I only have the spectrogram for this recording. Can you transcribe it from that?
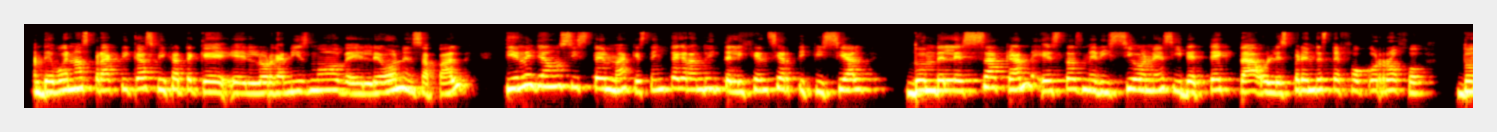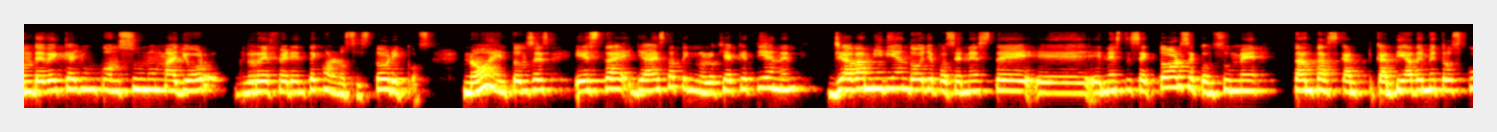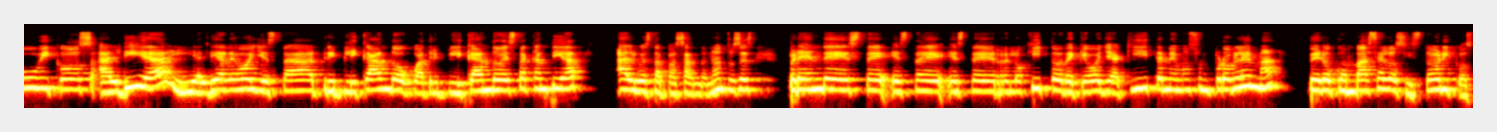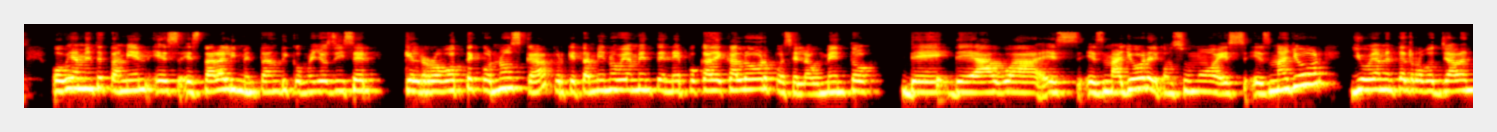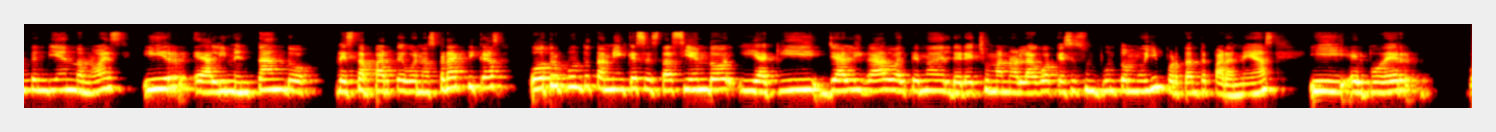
de buenas prácticas, fíjate que el organismo de León en Zapal tiene ya un sistema que está integrando inteligencia artificial donde les sacan estas mediciones y detecta o les prende este foco rojo donde ve que hay un consumo mayor referente con los históricos, ¿no? Entonces, esta, ya esta tecnología que tienen ya va midiendo, oye, pues en este, eh, en este sector se consume tantas cantidad de metros cúbicos al día y el día de hoy está triplicando o cuatriplicando esta cantidad, algo está pasando, ¿no? Entonces, prende este, este, este relojito de que, oye, aquí tenemos un problema, pero con base a los históricos. Obviamente también es estar alimentando y como ellos dicen, que el robot te conozca, porque también obviamente en época de calor, pues el aumento de, agua es, es mayor, el consumo es, es mayor y obviamente el robot ya va entendiendo, ¿no? Es ir eh, alimentando esta parte de buenas prácticas. Otro punto también que se está haciendo y aquí ya ligado al tema del derecho humano al agua, que ese es un punto muy importante para NEAS y el poder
